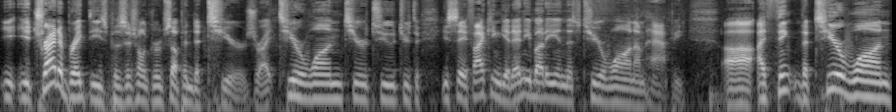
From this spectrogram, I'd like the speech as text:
you, you try to break these positional groups up into tiers, right? Tier one, tier two, tier three. You say, if I can get anybody in this tier one, I'm happy. Uh, I think the tier one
